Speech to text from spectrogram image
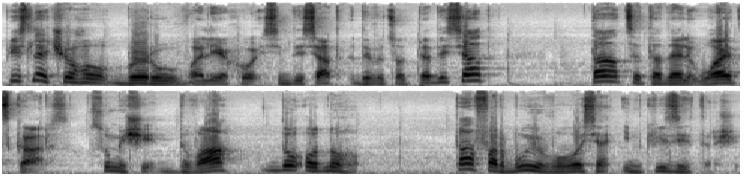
Після чого беру Vallejo 70950 та Citadel White Scars в суміші 2 до 1 та фарбую волосся інквізиторші.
